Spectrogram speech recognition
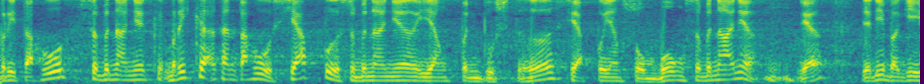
beritahu sebenarnya mereka akan tahu siapa sebenarnya yang pendusta, siapa yang sombong sebenarnya. Ya. Jadi bagi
